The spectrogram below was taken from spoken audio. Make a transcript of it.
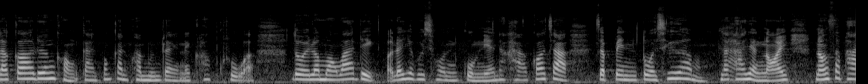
แล้วก็เรื่องของการป้องกันความรุนแรงในครอบครัว โดยเรามองว่าเด็กและเยาวชนกลุ่มนี้นะคะ ก็จะจะเป็นตัวเชื่อมนะคะค่ะอย่างน้อยน้องสภา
